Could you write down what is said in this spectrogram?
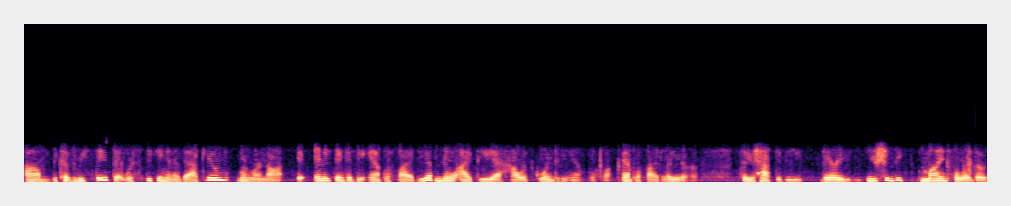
Um, because we think that we're speaking in a vacuum when we're not. If anything can be amplified. You have no idea how it's going to be amplifi- amplified later. So you have to be very, you should be mindful of those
